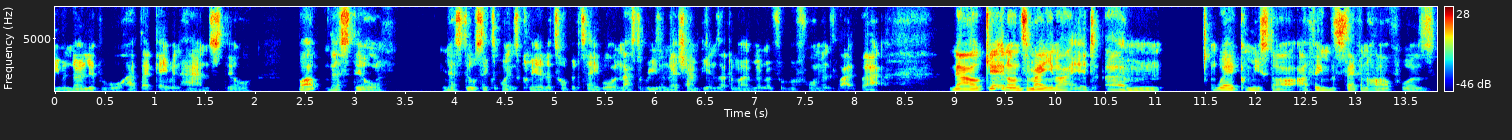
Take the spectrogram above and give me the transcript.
even though Liverpool had that game in hand still. But they're still they're still six points clear at the top of the table, and that's the reason they're champions at the moment with a performance like that. Now, getting on to Man United, um, where can we start? I think the second half was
